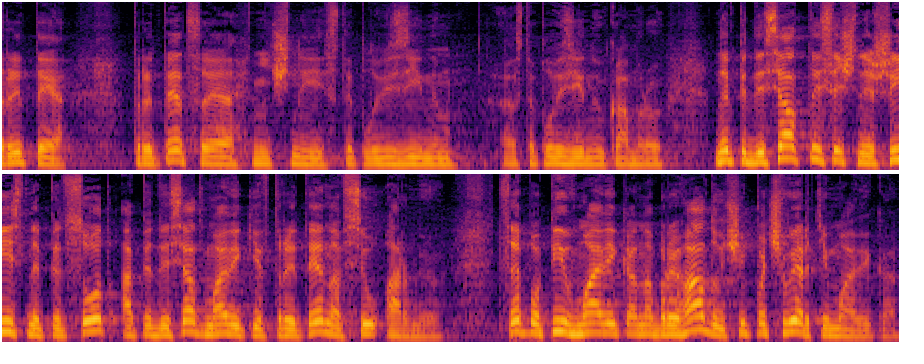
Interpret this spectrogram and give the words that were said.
3T. 3T – це нічний з тепловізійним е, з тепловізійною камерою. Не 50 тисяч, не 6, не 500, а 50 мавіків 3T на всю армію. Це по пів мавіка на бригаду чи по чверті мавіка.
